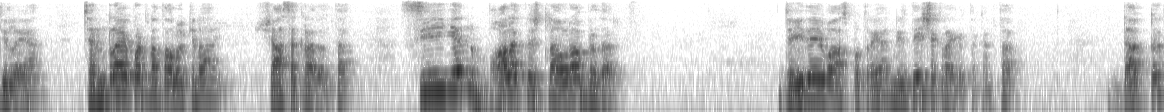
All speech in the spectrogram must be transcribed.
ಜಿಲ್ಲೆಯ ಚನ್ನರಾಯಪಟ್ಟಣ ತಾಲೂಕಿನ ಶಾಸಕರಾದಂಥ ಸಿ ಎನ್ ಬಾಲಕೃಷ್ಣ ಅವರ ಬ್ರದರ್ ಜಯದೇವ ಆಸ್ಪತ್ರೆಯ ನಿರ್ದೇಶಕರಾಗಿರ್ತಕ್ಕಂಥ doctor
